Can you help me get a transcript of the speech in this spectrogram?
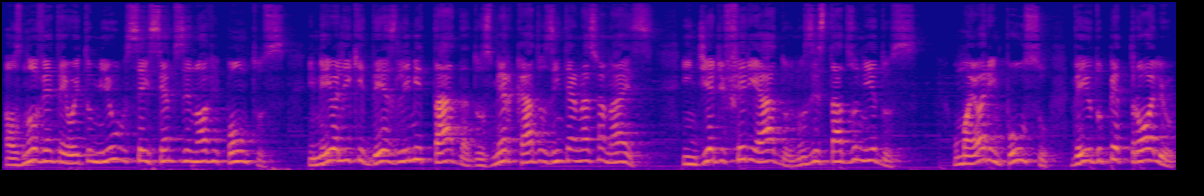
aos 98.609 pontos, em meio à liquidez limitada dos mercados internacionais, em dia de feriado nos Estados Unidos. O maior impulso veio do petróleo,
